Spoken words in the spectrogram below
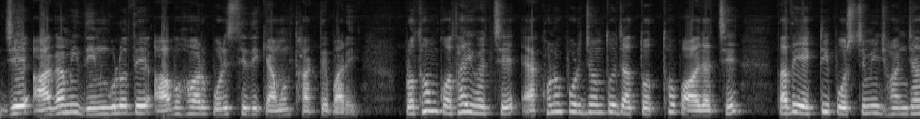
যে আগামী দিনগুলোতে আবহাওয়ার পরিস্থিতি কেমন থাকতে পারে। প্রথম কথাই হচ্ছে, এখনও পর্যন্ত যা তথ্য পাওয়া যাচ্ছে, তাতে একটি পশ্চিমী ঝঞ্ঝা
